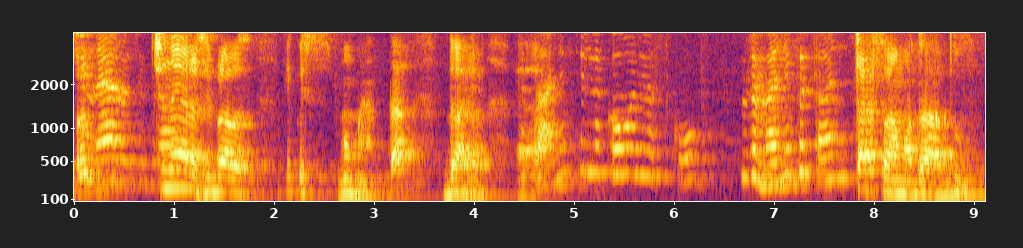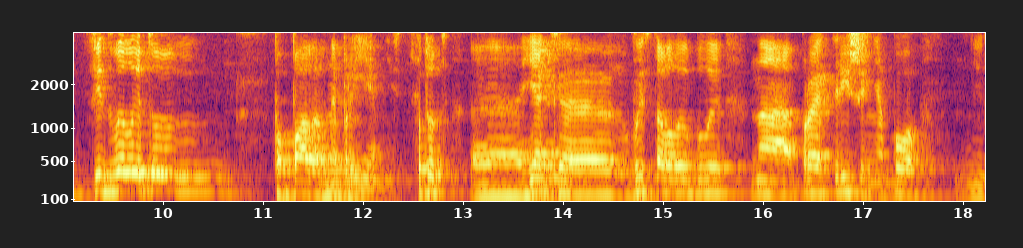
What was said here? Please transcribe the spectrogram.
Чи не розібрали? чи не розібрались. Якийсь момент. Да? Далі. Питання стільникового зв'язку. Земельні питання. Так само, да, відвели, то попали в неприємність. Тут, е, як е, виставили були на проект рішення по е,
